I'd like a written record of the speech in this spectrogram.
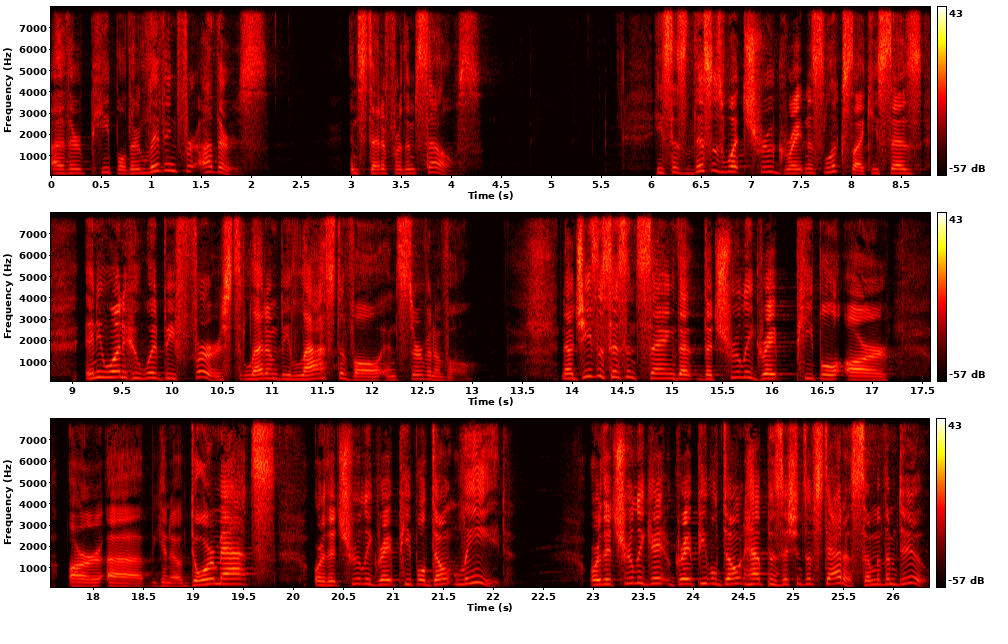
other people. They're living for others instead of for themselves. He says, This is what true greatness looks like. He says, Anyone who would be first, let him be last of all and servant of all. Now, Jesus isn't saying that the truly great people are, are uh, you know, doormats or that truly great people don't lead or that truly great, people don't have positions of status. Some of them do.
